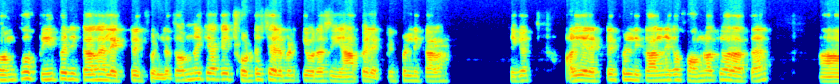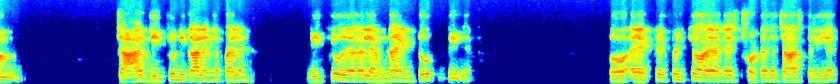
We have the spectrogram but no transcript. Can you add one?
तो हमको पी पे निकालना इलेक्ट्रिक फ़ील्ड तो हमने क्या किया? छोटे से एलिमेंट की वजह से यहाँ पे इलेक्ट्रिक फ़ील्ड निकाला, ठीक है? और ये इलेक्ट्रिक फ़ील्ड निकालने का फॉर्मूला क्या रहता है? चार्ज डी निकालेंगे पहले। डी हो जाएगा लेमडा इंटू डी तो इलेक्ट्रिक फ़ील्ड क्या हो जाएगा इस छोटे से चार्ज के लिए?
